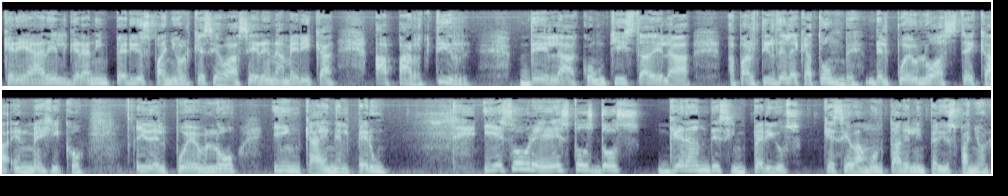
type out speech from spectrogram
crear el gran imperio español que se va a hacer en América a partir de la conquista de la a partir de la hecatombe del pueblo azteca en México y del pueblo inca en el Perú. Y es sobre estos dos grandes imperios que se va a montar el imperio español,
